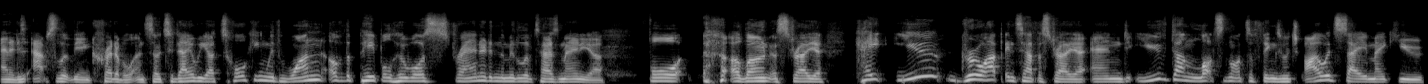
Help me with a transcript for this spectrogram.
and it is absolutely incredible. And so today we are talking with one of the people who was stranded in the middle of Tasmania for Alone Australia. Kate, you grew up in South Australia and you've done lots and lots of things which I would say make you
